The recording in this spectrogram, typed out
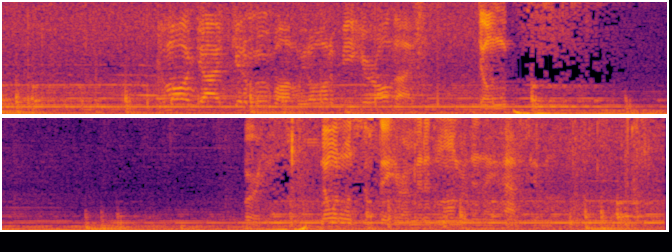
Come on, guys, get a move on. We don't want to be here all night. Don't worry. No one wants to stay here a minute longer than they have to.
